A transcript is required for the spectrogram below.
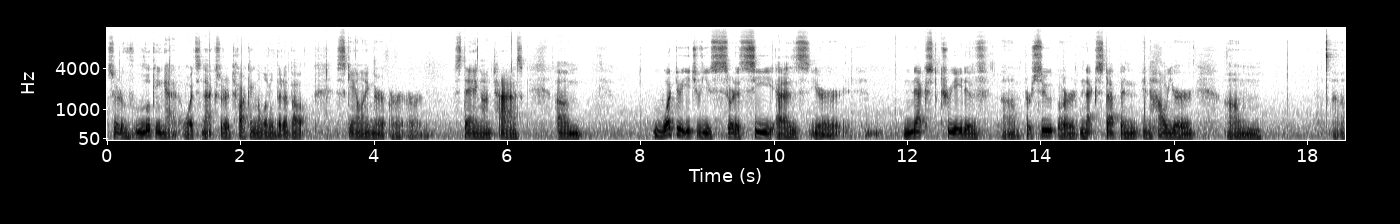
sort of looking at what's next, or talking a little bit about scaling or, or, or staying on task. Um, what do each of you sort of see as your next creative um, pursuit or next step in, in how you're um, uh,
